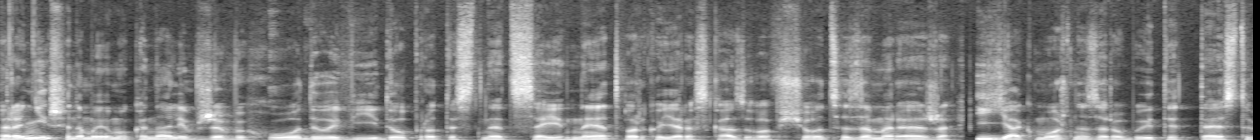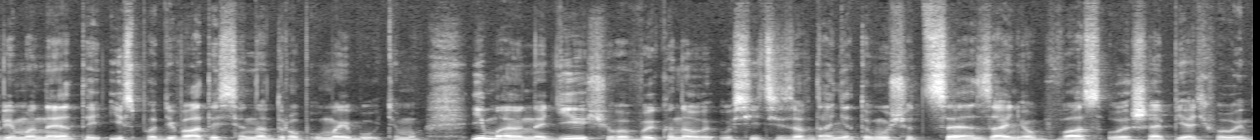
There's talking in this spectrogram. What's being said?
Раніше на моєму каналі вже виходили відео про тестнет Network, я розказував, що це за мережа і як можна заробити тестові монети і сподіватися на дроп у майбутньому. І маю надію, що ви виконали усі ці завдання, тому що це зайняло б вас лише 5 хвилин.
